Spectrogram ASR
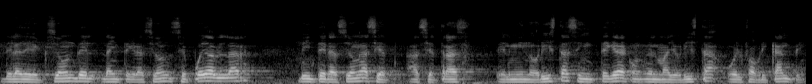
de la dirección de la integración se puede hablar de integración hacia, hacia atrás. El minorista se integra con el mayorista o el fabricante.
